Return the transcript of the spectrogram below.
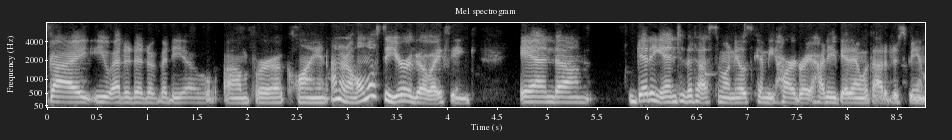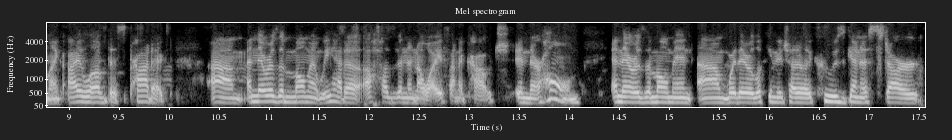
Guy, you edited a video um, for a client, I don't know, almost a year ago, I think. And um, getting into the testimonials can be hard, right? How do you get in without it just being like, I love this product? Um, and there was a moment we had a, a husband and a wife on a couch in their home. And there was a moment um, where they were looking at each other like, who's going to start?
